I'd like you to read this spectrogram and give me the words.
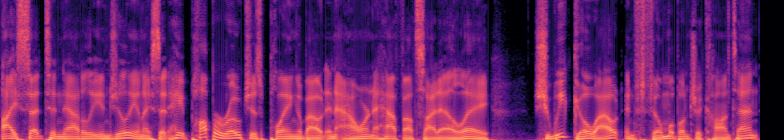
I said to Natalie and Jillian, I said, Hey, Papa Roach is playing about an hour and a half outside of LA. Should we go out and film a bunch of content?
